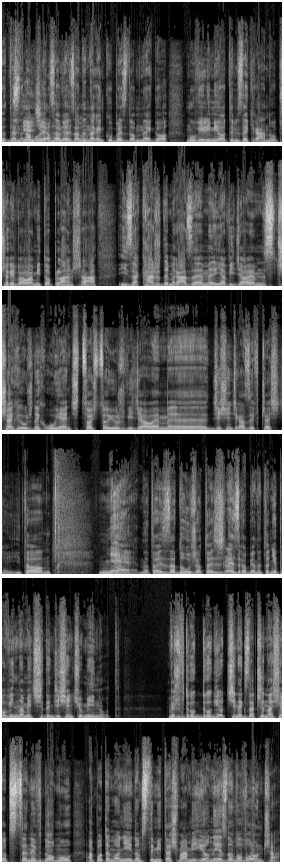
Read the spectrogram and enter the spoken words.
e, ten Zdjęcie amulet amuletu. zawiązany na ręku bezdomnego. Mówili mi o tym z ekranu, przerywała mi to plansza i za każdym razem ja widziałem z trzech różnych ujęć coś, co już widziałem e, 10 razy wcześniej. I to... Nie, no to jest za dużo, to jest źle zrobione, to nie powinno mieć 70 minut. Wiesz, w dru drugi odcinek zaczyna się od sceny w domu, a potem oni idą z tymi taśmami i on je znowu włącza.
